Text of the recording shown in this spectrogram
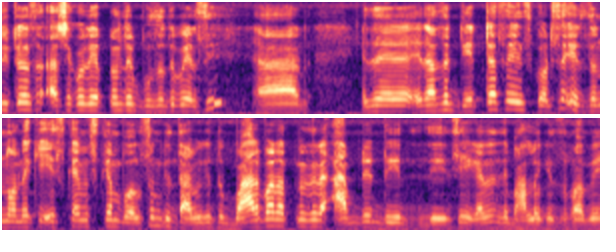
ডিটেলস আশা করি আপনাদের বুঝাতে পেরেছি। আর এদের, এরা যে ডেটটা চেঞ্জ করছে, এর জন্য অনেকে স্ক্যাম স্ক্যাম বলছেন, কিন্তু আমি কিন্তু বারবার আপনাদের আপডেট দিয়ে দিয়েছি এখানে যে ভালো কিছু হবে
